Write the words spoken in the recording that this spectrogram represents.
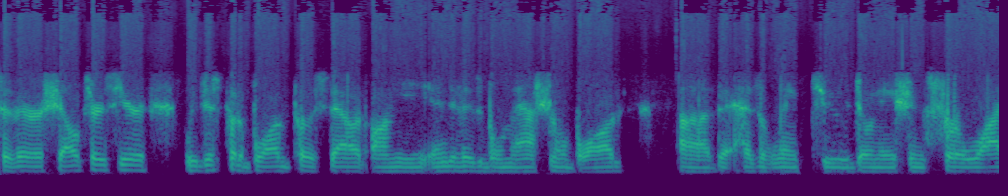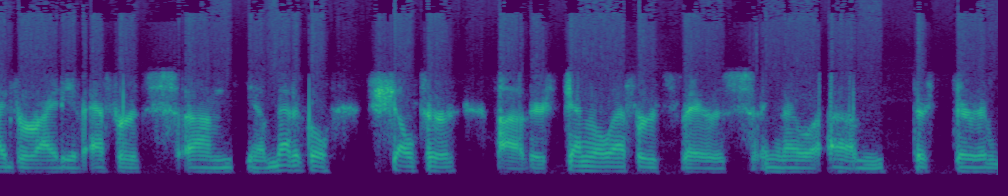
So there are shelters here. We just put a blog post out on the Indivisible National blog uh, that has a link to donations for a wide variety of efforts, um, you know, medical, shelter, uh, there's general efforts. There's you know um, there's there are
